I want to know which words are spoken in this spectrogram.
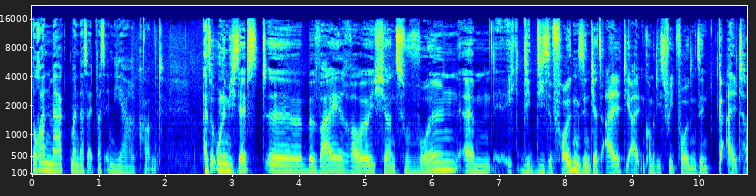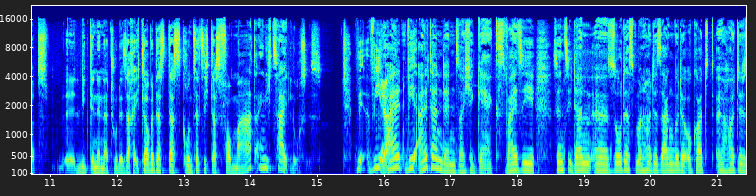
Woran merkt man, dass etwas in die Jahre kommt? Also ohne mich selbst äh, beweihräuchern zu wollen, ähm, ich, die, diese Folgen sind jetzt alt, die alten Comedy Street Folgen sind gealtert, äh, liegt in der Natur der Sache. Ich glaube, dass, dass grundsätzlich das Format eigentlich zeitlos ist. Wie, wie, Ja. alt, wie altern denn solche Gags? Weil sie, sind sie dann äh, so, dass man heute sagen würde, oh Gott, äh, heute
